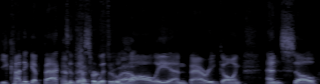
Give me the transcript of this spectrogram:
You kind of get back And to this with the. Wally and Barry going. And so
